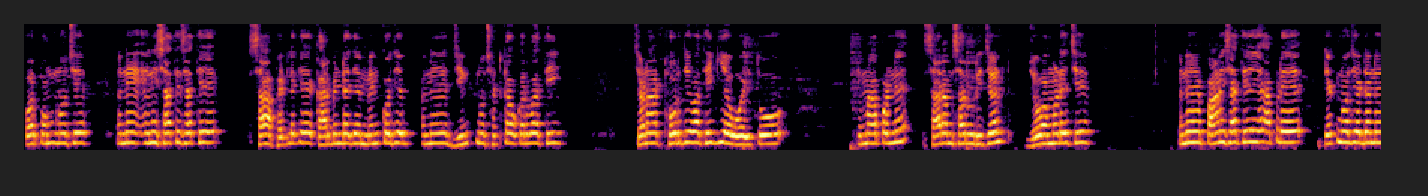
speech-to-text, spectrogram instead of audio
પર પંપનો છે. અને એની સાથે સાથે સાફ એટલે કે કાર્બેન્ડાજેમ મેન્કોજેબ અને ઝીંકનો છંટકાવ કરવાથી ચણા ઠોર જેવા થઈ ગયા હોય તો એમાં આપણને સારામાં સારું રિઝલ્ટ જોવા મળે છે. અને પાણી સાથે આપણે ટેકનોજેડ અને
